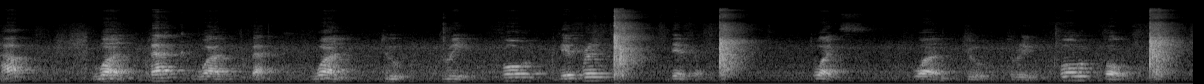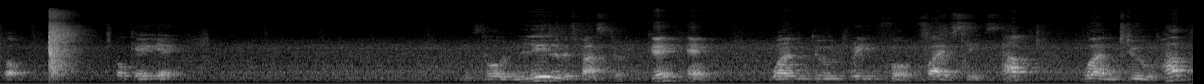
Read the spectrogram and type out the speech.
up. One, back, one, back. One, two, three, four. Different, different. Twice. One, two, three, four. Hold, hold. Okay, again. Let's go a little bit faster, okay? And one, two, three, four, five, six, hop. One, two, hop.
